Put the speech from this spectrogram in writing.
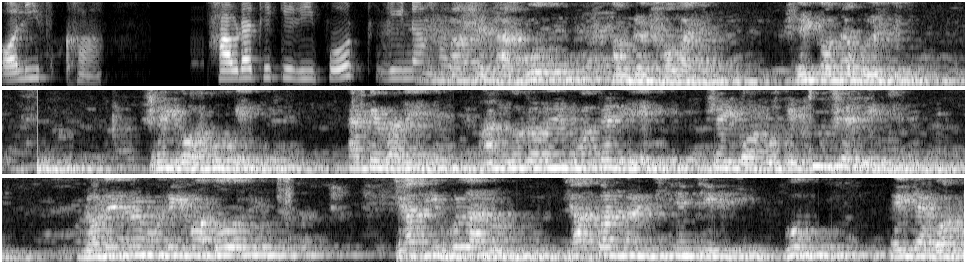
অলিফ খাঁ। হাওড়া থেকে রিপোর্ট রিনা আমরা সবাই। এই কথা বলেছি। সেই গর্বকে একেবারে আন্দোলনের মধ্যে দিয়ে সেই গর্বকে চুপসে দিয়েছে। নরেন্দ্র মোদীর মতো ছাতি ভোলানো, ছাপ্পান্ন ইঞ্চি বুক এইটা গর্ব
